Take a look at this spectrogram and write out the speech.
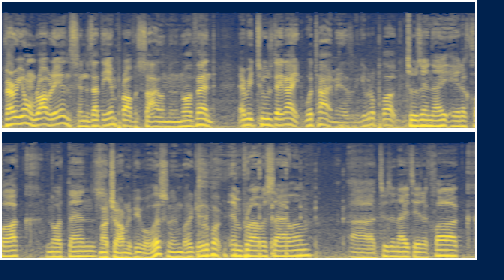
very own Robert Anderson is at the Improv Asylum in the North End every Tuesday night. What time is it? Give it a plug. Tuesday night, eight o'clock, North Ends, Not sure how many people are listening, but give it a plug. Improv Asylum. Uh, Tuesday night, eight o'clock.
